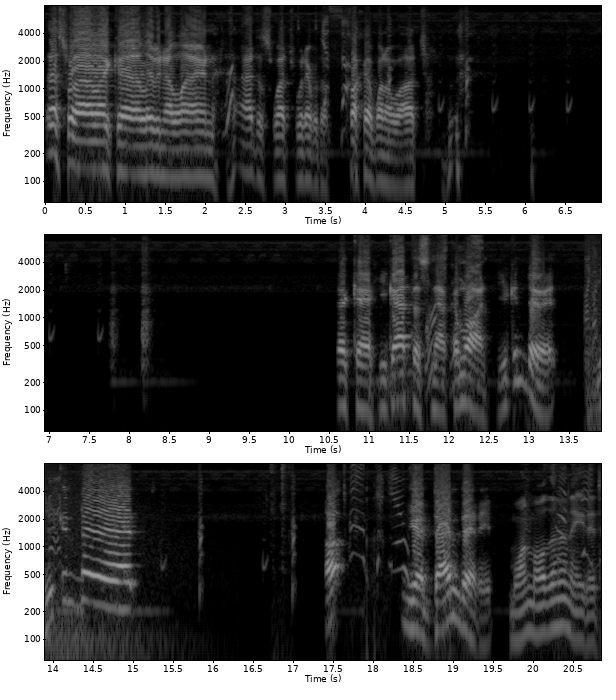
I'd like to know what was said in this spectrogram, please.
That's why I like uh, living alone. I just watch whatever the fuck I want to watch. okay, you got this now. Come on, you can do it. You can do it. Oh, you done did it. One more than I needed.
